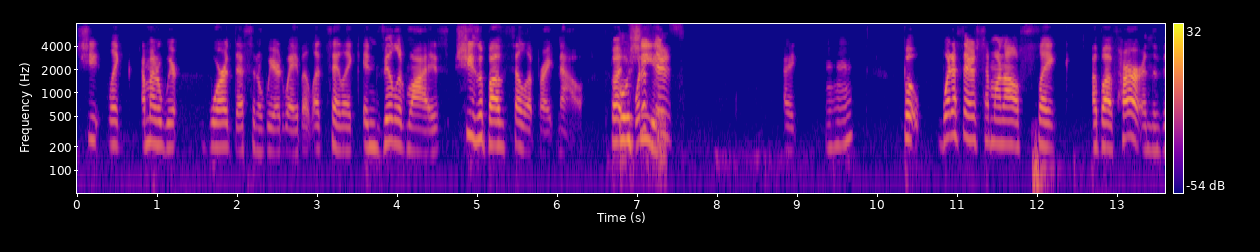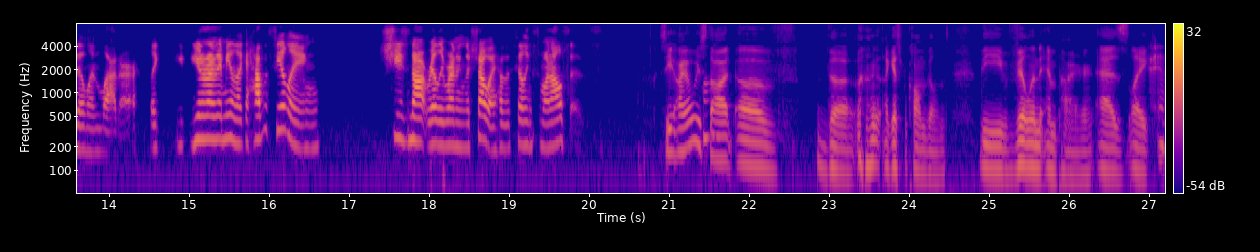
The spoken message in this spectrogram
she like I'm gonna weir- word this in a weird way, but let's say like in villain wise, she's above Philip right now. But oh, what she if there's is. hmm but what if there's someone else like above her in the villain ladder? Like you, you know what I mean? Like I have a feeling she's not really running the show. I have a feeling someone else is. See, I always thought of the I guess we'll call them villains. The villain empire as like Yeah.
